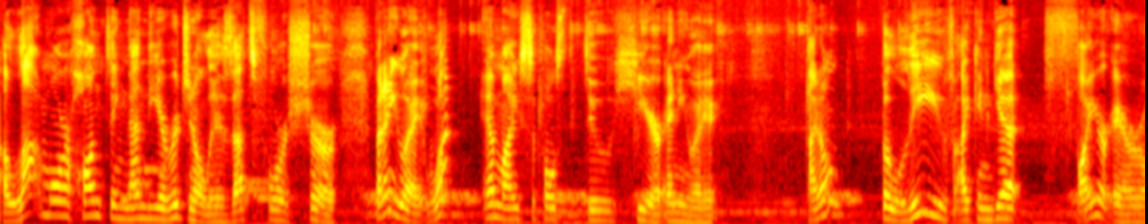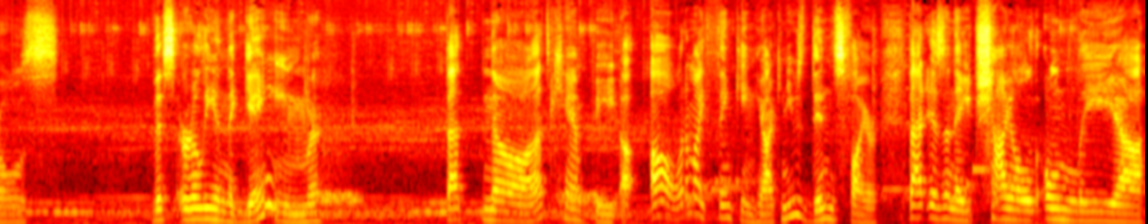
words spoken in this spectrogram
a lot more haunting than the original is, that's for sure. But anyway, what am I supposed to do here anyway? I don't believe I can get fire arrows this early in the game. That, no, that can't be. Uh, oh, what am I thinking here? I can use Din's Fire. That isn't a child-only uh,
